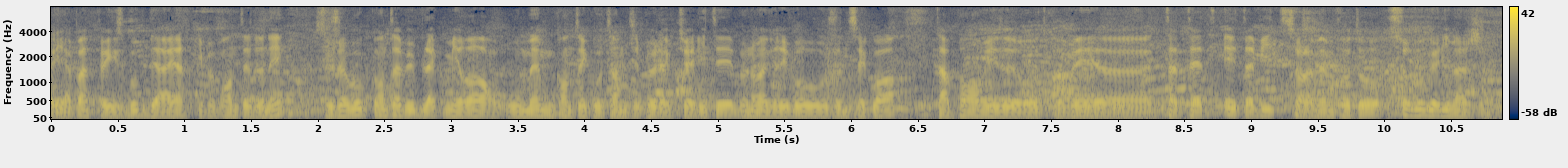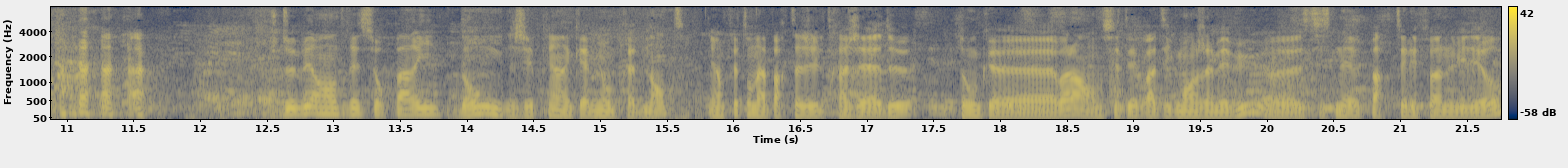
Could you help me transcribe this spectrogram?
il n'y a pas Facebook derrière qui peut prendre tes données. Parce que j'avoue que quand tu as vu Black Mirror, ou même quand tu écoutes un petit peu l'actualité, Benoît Griveaux ou je ne sais quoi, t'as pas envie de retrouver euh, ta tête et ta bite sur la même photo sur Google Images. Je devais rentrer sur Paris, donc j'ai pris un camion près de Nantes. Et en fait, on a partagé le trajet à deux. Donc euh, voilà, on s'était pratiquement jamais vu, euh, si ce n'est par téléphone vidéo.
